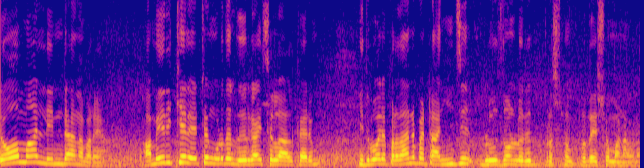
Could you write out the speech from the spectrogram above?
ലോമ ലിൻഡ എന്ന് പറയാം. അമേരിക്കയിൽ ഏറ്റവും കൂടുതൽ ദീർഘായുസുള്ള ആൾക്കാരും ഇതുപോലെ പ്രധാനപ്പെട്ട അഞ്ച് ബ്ലൂ സോണിലൊരു പ്രശ്നം പ്രദേശവുമാണ് അവിടെ.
